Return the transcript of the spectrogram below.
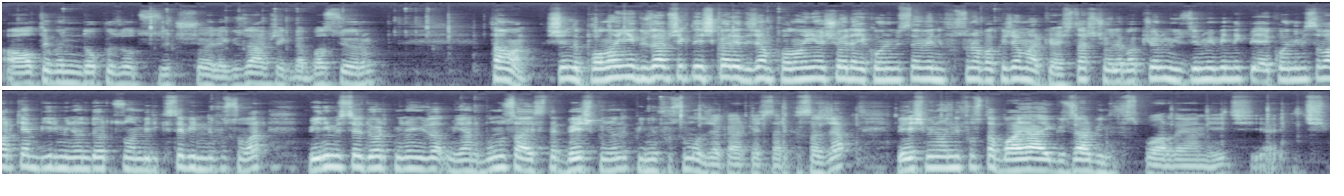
6933 şöyle güzel bir şekilde basıyorum. Tamam. Şimdi Polonya güzel bir şekilde işgal edeceğim. Polonya şöyle ekonomisine ve nüfusuna bakacağım arkadaşlar. Şöyle bakıyorum 120 binlik bir ekonomisi varken 1 milyon 411 ise bir nüfusu var. Benim ise 4 milyon 160 yani bunun sayesinde 5 milyonluk bir nüfusum olacak arkadaşlar kısaca. 5 milyon nüfus da bayağı güzel bir nüfus bu arada yani hiç, yani hiç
